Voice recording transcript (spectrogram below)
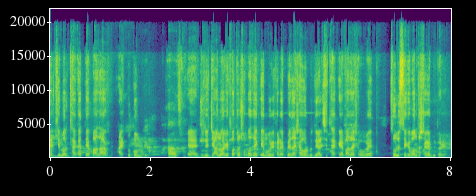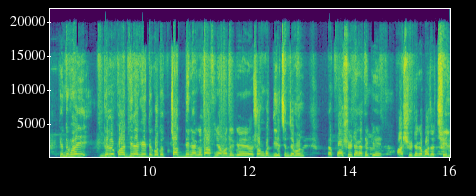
এলসি মাল থাকাতে বাজার আর একটু কমবে। আচ্ছা। হ্যাঁ যদি জানুয়ারি প্রথম সপ্তাহ থেকে মুড়ি কাটা পেঁয়াজ আসা পড়বে এলসি থাকে বাজার আসা পড়বে চল্লিশ থেকে পঞ্চাশ টাকার ভিতরে। কিন্তু ভাই গেল কয়েকদিন আগে তো গত চার দিন আগে তো আপনি আমাদেরকে সংবাদ দিয়েছেন যেমন পঁয়ষট্টি টাকা থেকে আশি টাকা বাজার ছিল।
